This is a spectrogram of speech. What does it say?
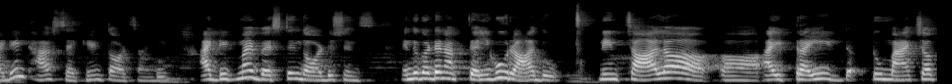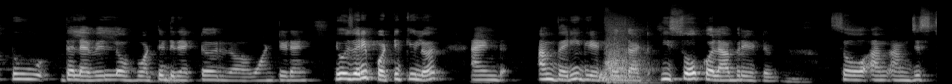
I didn't have second thoughts అండి I did my best in the auditions ఎందుకంటే నాకు తెలుగు రాదు. నేను చాలా I tried to match up to the level of what the director wanted and he was very particular and I'm very grateful that he so collaborative so I'm I'm just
